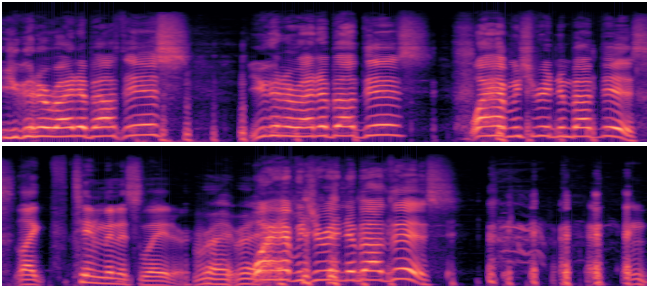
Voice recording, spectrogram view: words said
you gonna write about this you gonna write about this why haven't you written about this like 10 minutes later Right. Right. why haven't you written about this?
